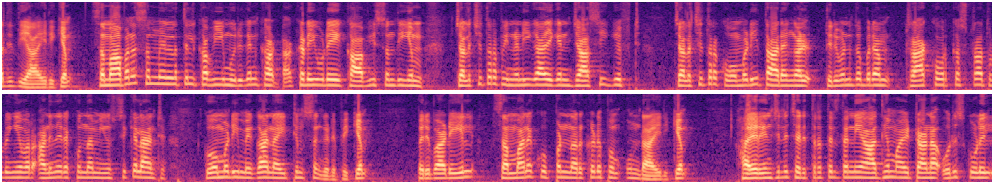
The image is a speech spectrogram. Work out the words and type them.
അതിഥിയായിരിക്കും. സമാപന സമ്മേളനത്തിൽ കവി മുരുകൻ കാട്ടാക്കടയുടെ കാവ്യസന്ധിയും ചലച്ചിത്ര പിന്നണി ഗായകൻ ജാസി ഗിഫ്റ്റ് ചലച്ചിത്ര കോമഡി താരങ്ങൾ തിരുവനന്തപുരം ട്രാക്ക് ഓർക്കസ്ട്ര തുടങ്ങിയവർ അണിനിരക്കുന്ന മ്യൂസിക്കൽ ആൻഡ് കോമഡി മെഗാ നൈറ്റും സംഘടിപ്പിക്കും. പരിപാടിയിൽ സമ്മാന കൂപ്പൺ നറുക്കെടുപ്പും ഉണ്ടായിരിക്കും. ഹൈറേഞ്ചിന്റെ ചരിത്രത്തിൽ തന്നെ ആദ്യമായിട്ടാണ് ഒരു സ്കൂളിൽ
